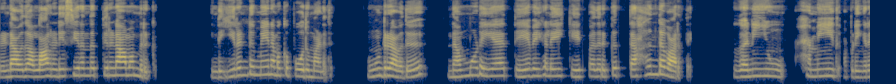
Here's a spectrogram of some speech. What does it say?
ரெண்டாவது அல்லாஹினுடைய சிறந்த திருநாமம் இருக்குது இந்த இரண்டுமே நமக்கு போதுமானது. மூன்றாவது நம்முடைய தேவைகளை கேட்பதற்கு தகுந்த வார்த்தை. கனியூ ஹமீத் அப்படிங்கிற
